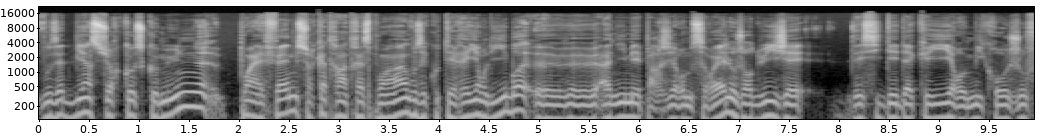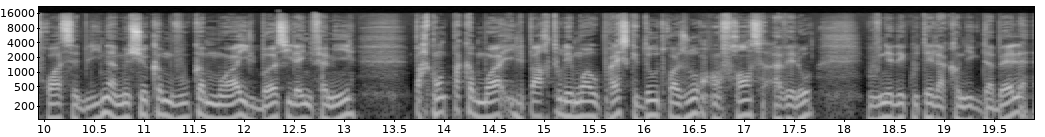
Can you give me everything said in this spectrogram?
Vous êtes bien sur causecommune.fm sur 93.1. Vous écoutez Rayon Libre, euh, animé par Jérôme Sorel. Aujourd'hui, j'ai décidé d'accueillir au micro Geoffroy Sebline, un monsieur comme vous, comme moi. Il bosse, il a une famille. Par contre, pas comme moi, il part tous les mois ou presque, deux ou trois jours en France à vélo. Vous venez d'écouter la chronique d'Abel.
